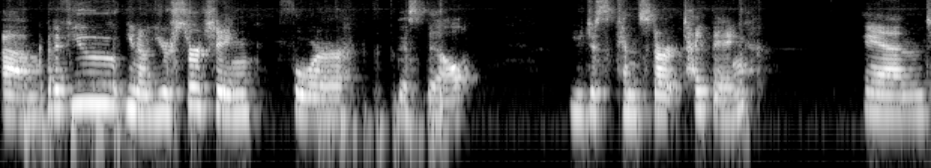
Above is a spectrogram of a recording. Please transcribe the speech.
Um, but if you, you know, you're searching for this bill, you just can start typing and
